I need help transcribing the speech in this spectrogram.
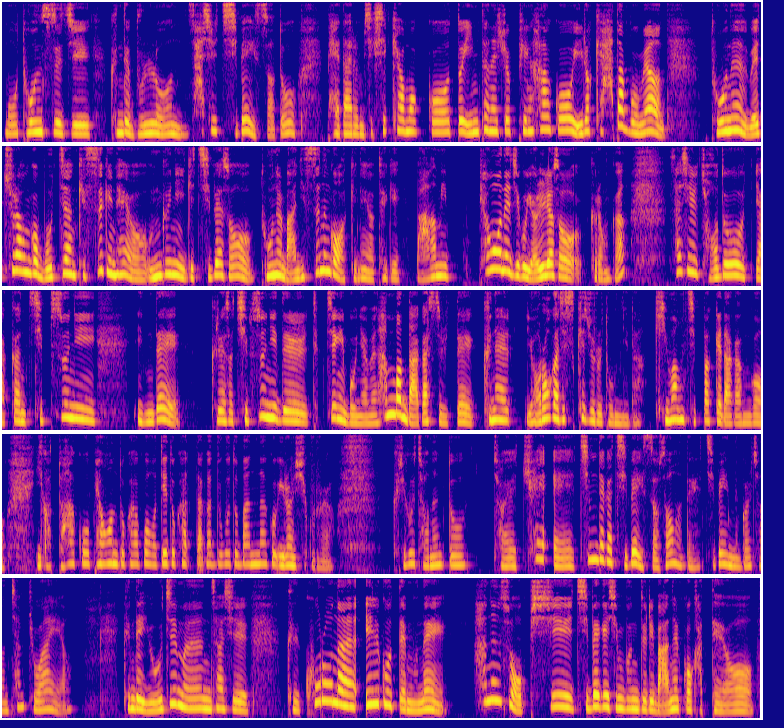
뭐 돈 쓰지. 근데 물론 사실 집에 있어도 배달 음식 시켜 먹고 또 인터넷 쇼핑하고 이렇게 하다 보면 돈은 외출한 거 못지않게 쓰긴 해요. 은근히 이게 집에서 돈을 많이 쓰는 것 같긴 해요. 되게 마음이 평온해지고 열려서 그런가? 사실 저도 약간 집순이인데, 그래서 집순이들 특징이 뭐냐면 한 번 나갔을 때 그날 여러 가지 스케줄을 돕니다. 기왕 집 밖에 나간 거 이것도 하고 병원도 가고 어디도 갔다가 누구도 만나고 이런 식으로요. 그리고 저는 또 저의 최애 침대가 집에 있어서 네, 집에 있는 걸 전 참 좋아해요. 근데 요즘은 사실 그 코로나19 때문에 하는 수 없이 집에 계신 분들이 많을 것 같아요.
